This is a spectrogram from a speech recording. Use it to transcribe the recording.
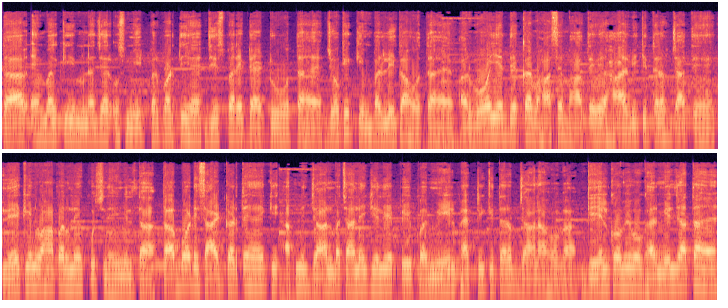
तब एम्बर की नज़र उस मीट पर पड़ती है, जिस पर एक टैटू होता है, जो कि किम्बरली का होता है। और वो ये देखकर वहाँ से भागते हुए हार्वी की तरफ़ जाते हैं, लेकिन वहाँ पर उन्हें कुछ नहीं मिलता। तब वो डिसाइड करते हैं कि अपनी जान बचाने के लिए पेपर मिल फैक्ट्री की तरफ़ जाना होगा। गेल को भी वो घर मिल जाता है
